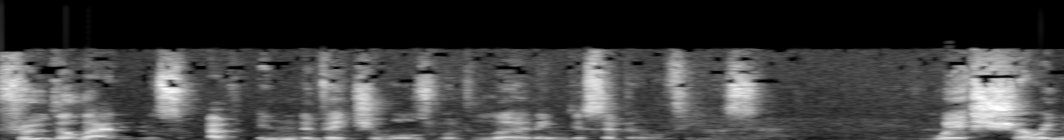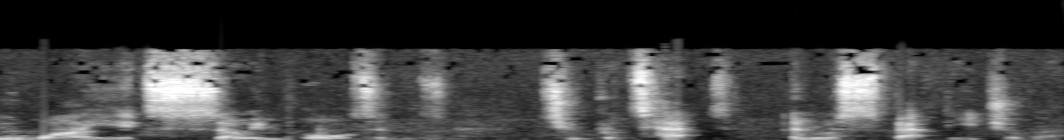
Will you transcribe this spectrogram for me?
through the lens of individuals with learning disabilities. we're showing why it's so important to protect and respect each other.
